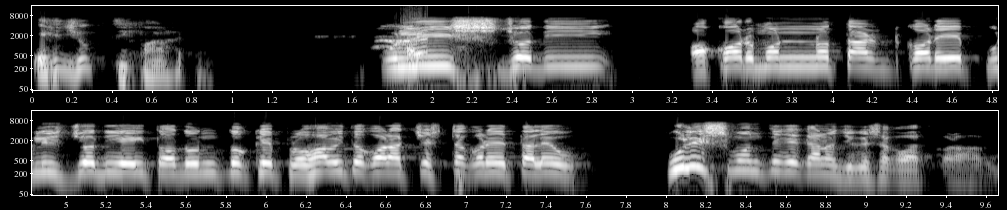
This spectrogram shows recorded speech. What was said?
এই যুক্তি পুলিশ যদি অকর্মণ্যতা করে পুলিশ যদি এই তদন্তকে প্রভাবিত করার চেষ্টা করে, তাহলে পুলিশ মন্ত্রীকে কেন জিজ্ঞাসাবাদ করা হবে?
